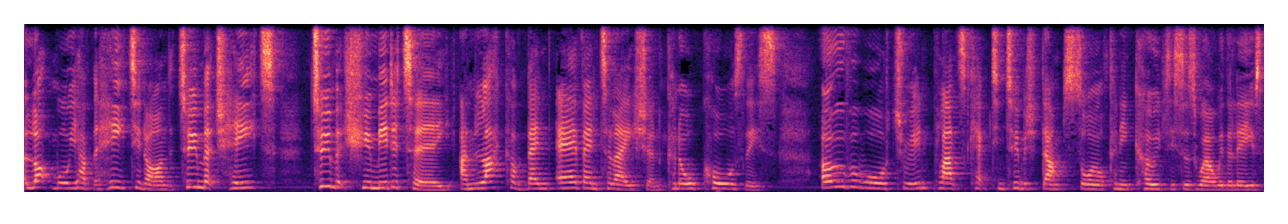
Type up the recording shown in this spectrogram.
a lot more, you have the heating on, too much heat, too much humidity and lack of air ventilation can all cause this. Overwatering, plants kept in too much damp soil can encourage this as well with the leaves.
